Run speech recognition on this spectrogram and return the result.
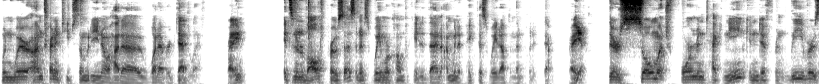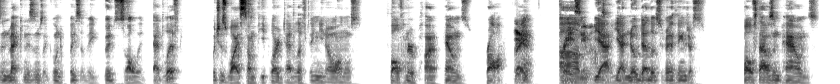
when we're I'm trying to teach somebody, you know, how to whatever deadlift, right? It's an involved process and it's way more complicated than I'm going to pick this weight up and then put it down, right? Yeah. There's so much form and technique and different levers and mechanisms that go into place of a good solid deadlift, which is why some people are deadlifting, you know, almost 1,200 pounds raw, Yeah. right? Crazy Um, yeah, yeah, no deadlifts or anything, just 12,000 pounds,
